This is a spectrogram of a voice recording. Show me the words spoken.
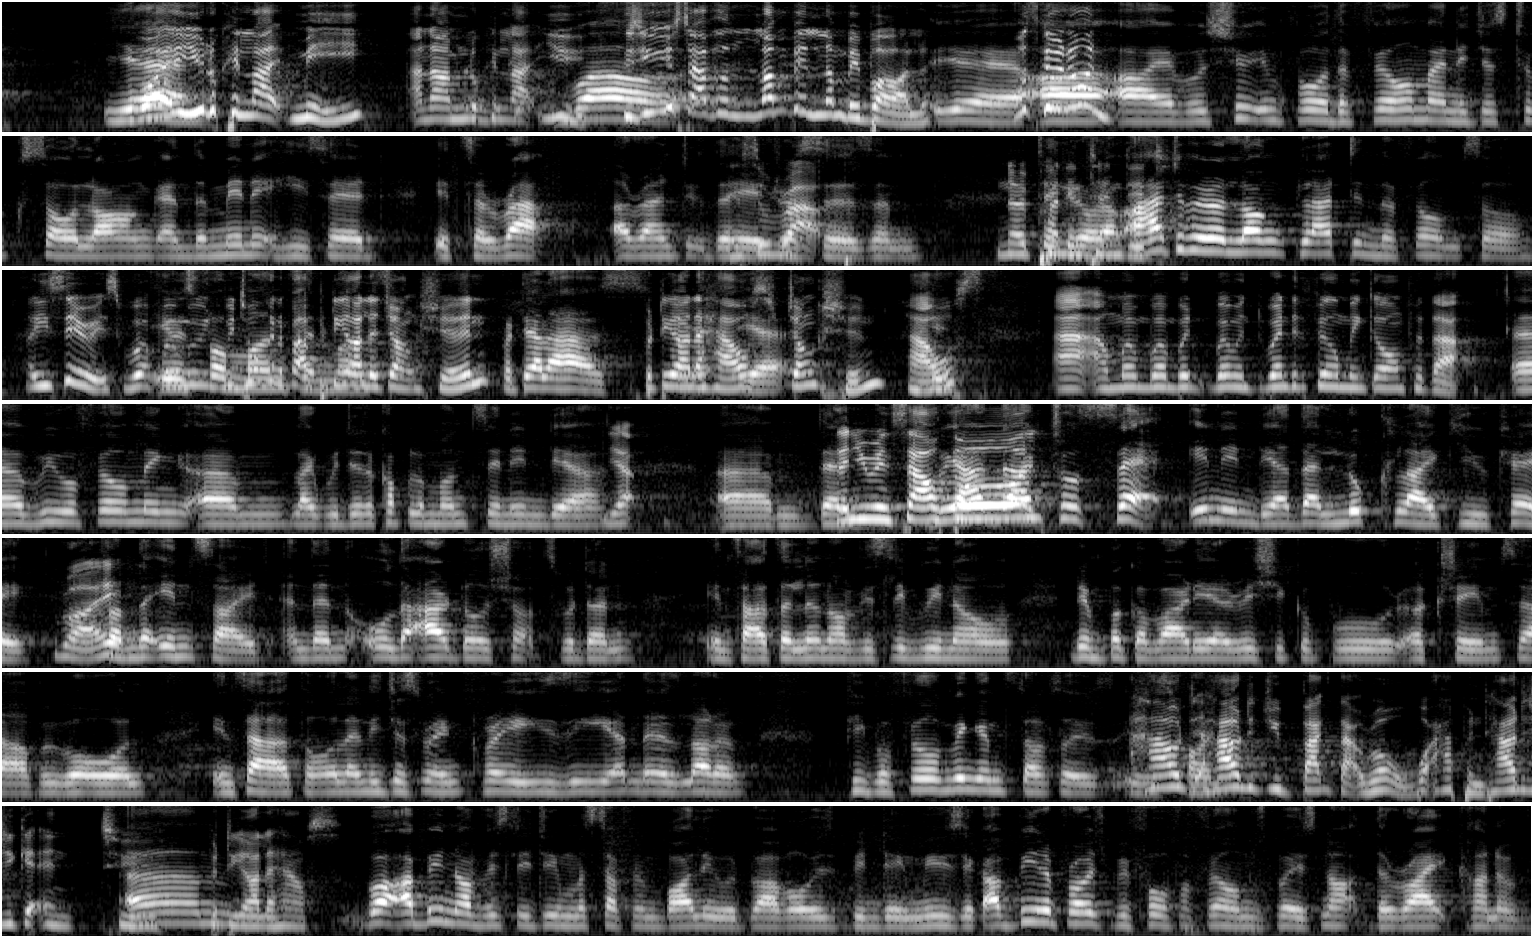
Yeah. Why are you looking like me and I'm looking like you? Because you used to have the lumpy, lumpy ball. Yeah. What's going uh, on? I was shooting for the film and it just took so long. And the minute he said it's a wrap, I ran to the It's hairdressers and. No pun it all out. intended. I had to wear a long plait in the film, so. Are you serious? We're, we're, we're talking about Patiala. Junction. Patiala House. Patiala Yeah, House yeah. Junction House. Uh, and when, when, when, when, when did the filming go on for that? Uh, we were filming, um, like we did a couple of months in India. Yep. Um, Then you're in South We had Hall. the actual set in India that looked like UK Right. from the inside, and then all the outdoor shots were done in South. And obviously, we know Dimple Kapadia, Rishi Kapoor, Akshay himself. We were all in Southall, and he just went crazy. And there's a lot of people filming and stuff. So it was, it was How, fun. how did you bag that role? What happened? How did you get into Um, House? Well, I've been obviously doing my stuff in Bollywood, but I've always been doing music. I've been approached before for films, but it's not the right kind of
